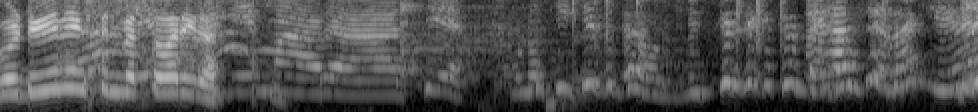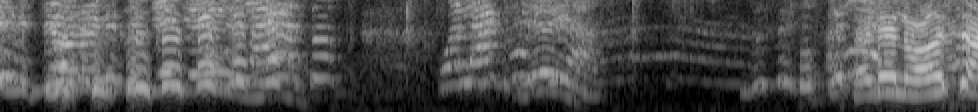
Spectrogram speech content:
ಗುಡ್ ಈವ್ನಿಂಗ್ ತಿನ್ಬೇಕು ತೋರಿಗ uno que biscuit biscuit que que pegar ಒಳಗೆ ಚಾ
